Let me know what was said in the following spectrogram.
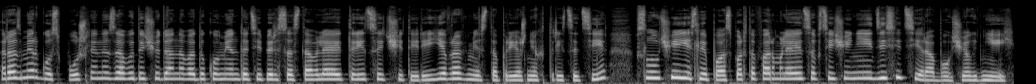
Размер госпошлины за выдачу данного документа теперь составляет 34 евро вместо прежних 30 в случае, если паспорт оформляется в течение 10 рабочих дней.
